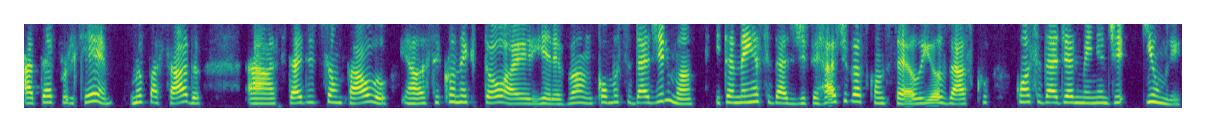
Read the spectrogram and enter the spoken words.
até porque no passado a cidade de São Paulo, ela se conectou a Yerevan como cidade irmã, e também a cidade de Ferraz de Vasconcelos e Osasco com a cidade armênia de Gyumri.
